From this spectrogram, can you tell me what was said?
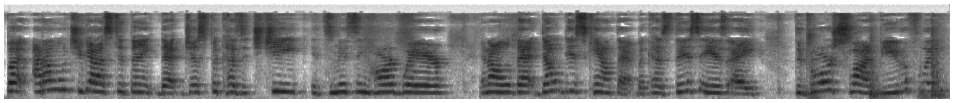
But I don't want you guys to think that just because it's cheap, it's missing hardware and all of that. Don't discount that because this is a, the drawers slide beautifully.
